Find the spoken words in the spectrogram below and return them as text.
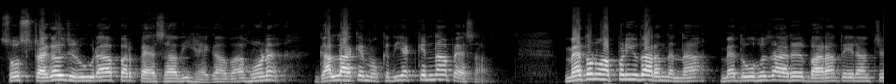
ਸੋ ਸਟਰਗਲ ਜ਼ਰੂਰ ਆ, ਪਰ ਪੈਸਾ ਵੀ ਹੈਗਾ ਵਾ। ਹੁਣ ਗੱਲ ਆ ਕੇ ਮੁੱਕਦੀ ਆ, ਕਿੰਨਾ ਪੈਸਾ? ਮੈਂ ਤੁਹਾਨੂੰ ਆਪਣੀ ਉਦਾਹਰਨ ਦਿੰਨਾ। ਮੈਂ 2012-13 ਚ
